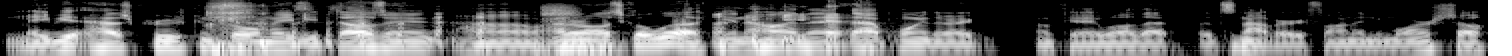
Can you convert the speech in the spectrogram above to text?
maybe it has cruise control, maybe it doesn't. Uh, I don't know. Let's go look. You know, and yeah. at that point, they're like, okay, well, that that's not very fun anymore. So.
